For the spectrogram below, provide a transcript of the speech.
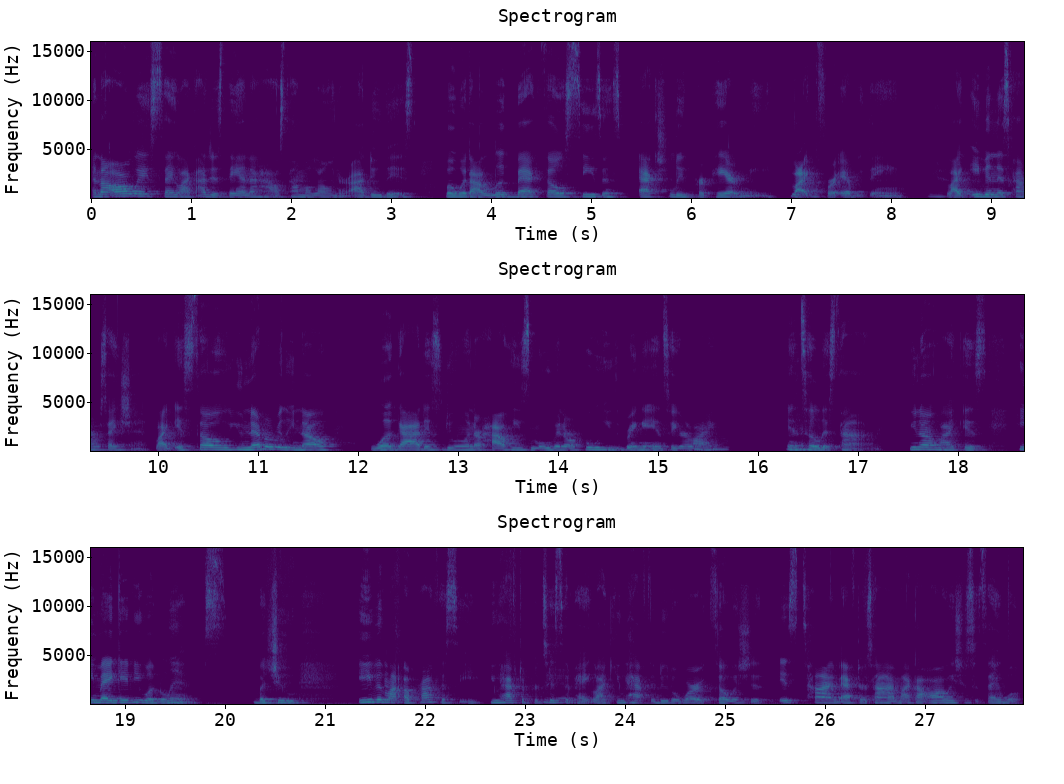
and I always say, like, I just stay in the house, I'm a loner, I do this. But when I look back, those seasons actually prepared me, like, for everything. Yeah. Like even this conversation, like it's so you never really know what God is doing or how He's moving or who He's bringing into your life mm-hmm. until it's time. You know, like it's He may give you a glimpse, but you even like a prophecy, you have to participate. Yeah. Like you have to do the work. So it's just it's time after time. Like I always used to say, well,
